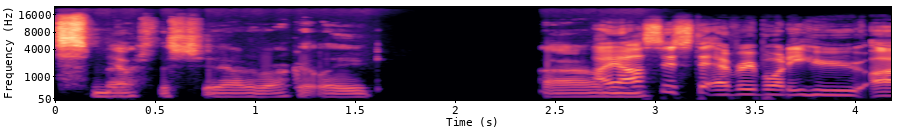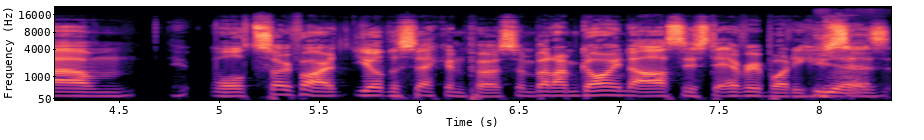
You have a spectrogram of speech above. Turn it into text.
Smash the shit out of Rocket League. Um, I ask this to everybody who, um, well, so far you're the second person, but I'm going to ask this to everybody who Yeah. says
